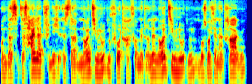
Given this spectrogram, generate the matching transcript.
Und das, das Highlight, finde ich, ist da ein 90-Minuten-Vortrag von mir drin. 90 Minuten muss man sich dann ertragen.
